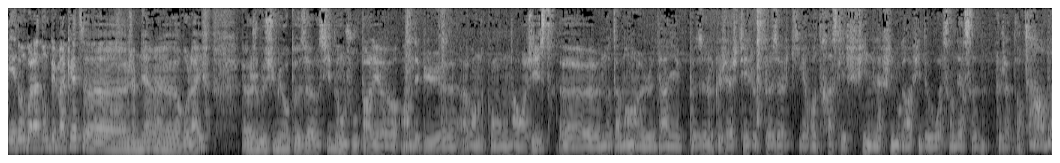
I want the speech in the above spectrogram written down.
Et donc voilà, donc les maquettes, euh, j'aime bien euh, Eurolife. Euh, je me suis mis au puzzle aussi, dont je vous parlais euh, en début, euh, avant qu'on enregistre. Euh, notamment euh, le dernier puzzle que j'ai acheté, le puzzle qui retrace les films, la filmographie de Wes Anderson, que j'adore Ah bon.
